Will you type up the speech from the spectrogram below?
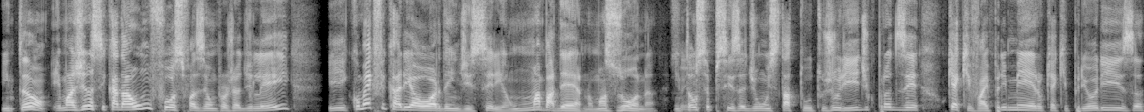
Então, imagina se cada um fosse fazer um projeto de lei e como é que ficaria a ordem disso? Seria uma baderna, uma zona. Sim. Então você precisa de um estatuto jurídico para dizer o que é que vai primeiro, o que é que prioriza.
